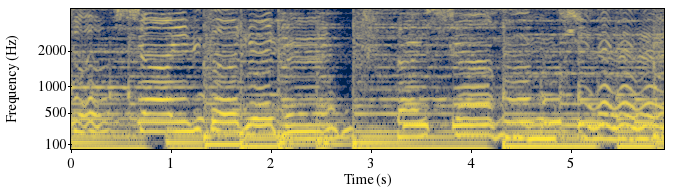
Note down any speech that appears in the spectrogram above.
着下一个月月再相见。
